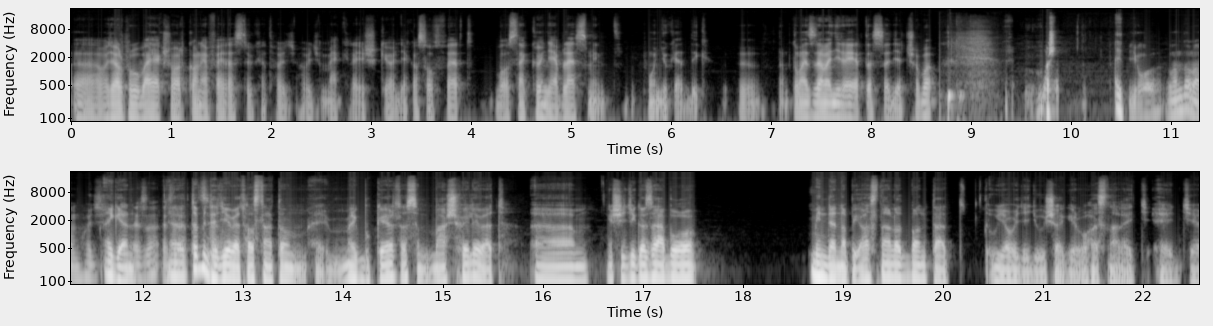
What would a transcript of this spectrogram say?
vagy arra próbálják sarkalni a fejlesztőket, hogy, hogy Mac-re is kiadják a szoftvert. Valószínűleg könnyebb lesz, mint mondjuk eddig. Nem tudom, ezzel mennyire értesz egyet, Csaba? Most. Jól gondolom, hogy Igen, ez a, ez több mint egy évet használtam MacBookért, azt hiszem másfél évet, és így igazából mindennapi használatban, tehát úgy, ahogy egy újságíró használ egy, egy,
